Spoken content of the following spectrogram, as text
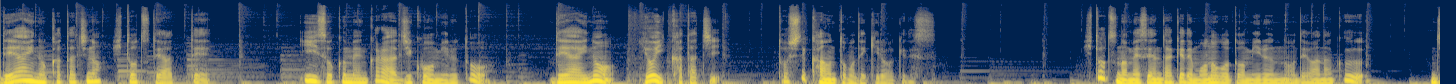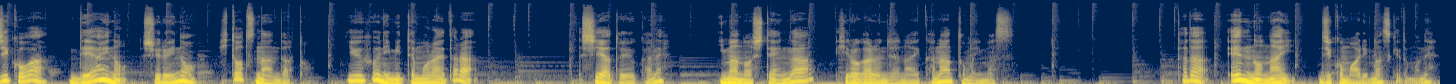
出会いの形の一つであっていい側面から事故を見ると出会いの良い形としてカウントもできるわけです。一つの目線だけで物事を見るのではなく事故は出会いの種類の一つなんだというふうに見てもらえたら視野というかね今の視点が広がるんじゃないかなと思います。ただ縁のない事故もありますけどもね。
